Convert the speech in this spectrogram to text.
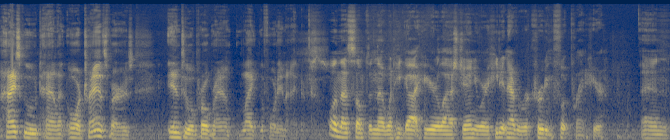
high school talent or transfers into a program like the 49ers. Well, and that's something that when he got here last January, he didn't have a recruiting footprint here, and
